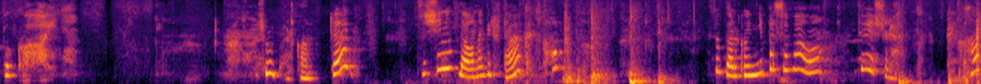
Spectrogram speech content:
Spokojnie. Super. Tak? Coś się nie udało. Najpierw tak. Hop. Nie pasowało. To jeszcze raz. Hop.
